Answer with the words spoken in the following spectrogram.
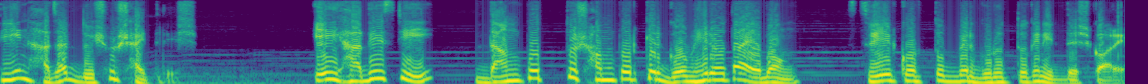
তিন হাজার দুইশো সাঁত্রিশ এই হাদিসটি দাম্পত্য সম্পর্কের গভীরতা এবং স্ত্রীর কর্তব্যের গুরুত্বকে নির্দেশ করে।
